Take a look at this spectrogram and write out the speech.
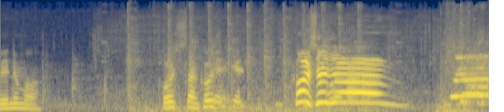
benim o. Koş sen koş. Koşacağım! Aa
